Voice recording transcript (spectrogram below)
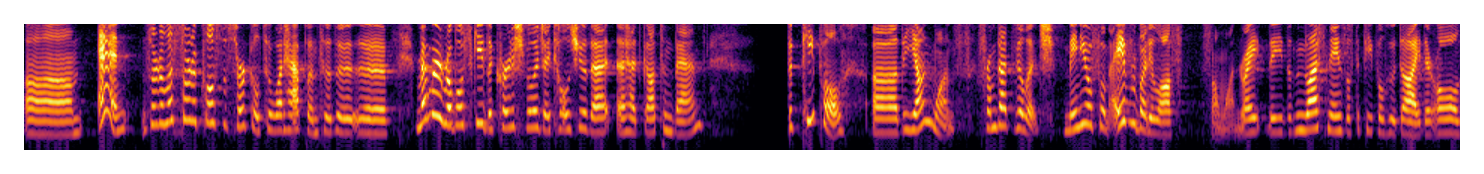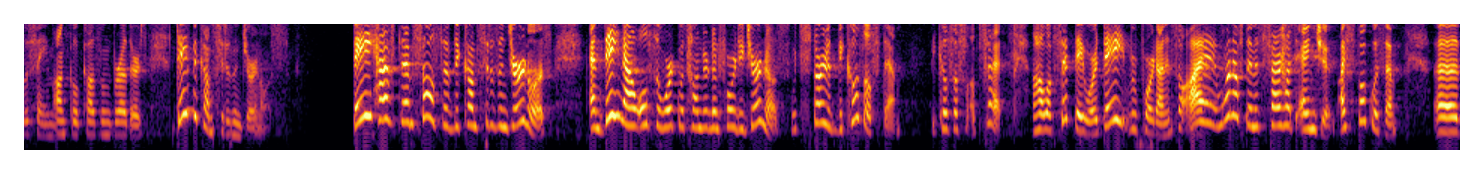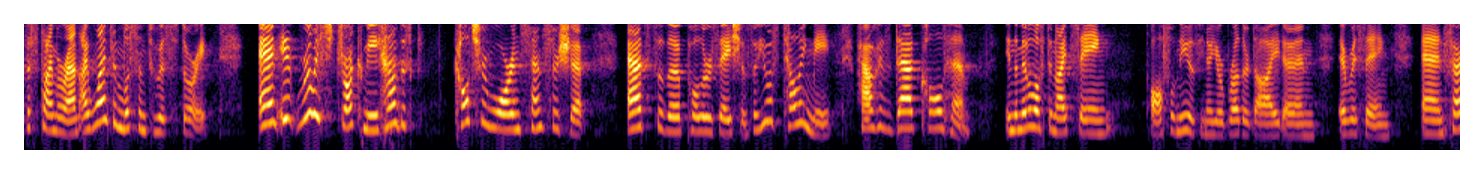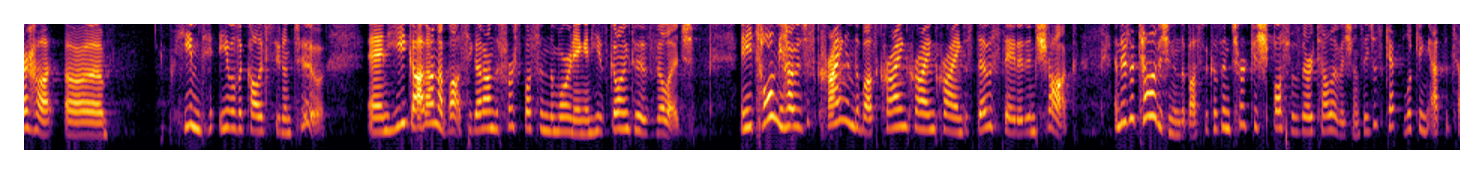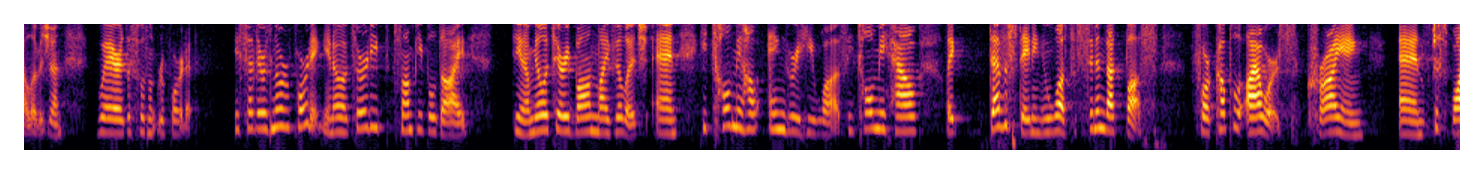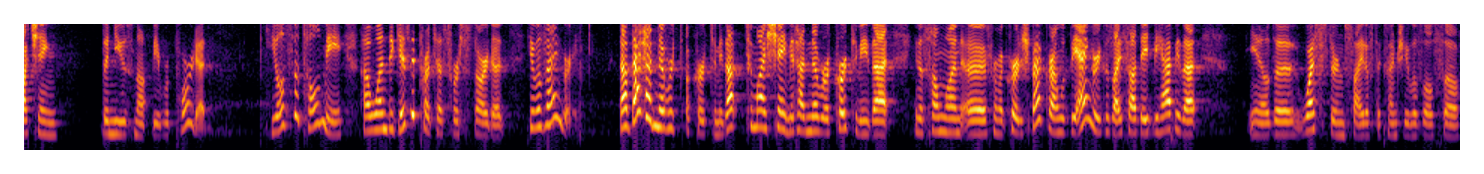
Um, and sort of let's sort of close the circle to what happened to the. Uh, remember Roboski, the Kurdish village I told you that uh, had gotten banned? The people, uh, the young ones from that village, many of them, everybody lost someone, right? the last names of the people who died, they're all the same uncle, cousin, brothers. They've become citizen journalists. They have themselves have become citizen journalists. And they now also work with 140 journalists, which started because of them, because of upset, how upset they were. They report on it. So I, one of them is Ferhat Encü. I spoke with him uh, this time around. I went and listened to his story. And it really struck me how this culture war and censorship adds to the polarization. So he was telling me how his dad called him in the middle of the night saying, awful news, you know, your brother died and everything. And Ferhat, uh, he, he was a college student too. And he got on a bus. He got on the first bus in the morning and he's going to his village. And he told me how he was just crying in the bus, crying, crying, crying, just devastated, in shock. And there's a television in the bus because in Turkish buses there are televisions. He just kept looking at the television where this wasn't reported. He said there was no reporting. You know, 30 some people died you know, military bombed my village. And he told me how angry he was. He told me how, like, devastating it was to sit in that bus for a couple of hours crying and just watching the news not be reported. He also told me how when the Gezi protests first started, he was angry. Now that had never occurred to me. That, to my shame, it had never occurred to me that you know someone uh, from a Kurdish background would be angry because I thought they'd be happy that you know the western side of the country was also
